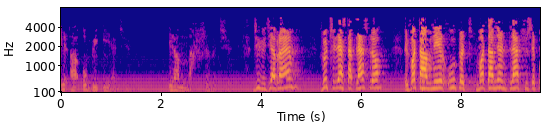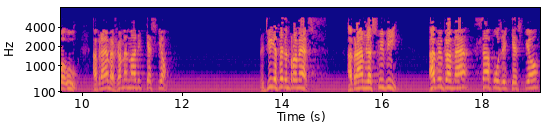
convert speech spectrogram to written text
Il a obéi à Dieu. Il a marché avec Dieu. Dieu lui dit, Abraham, veux que tu laisses ta place là? Il va t'en venir où? Que tu, va t'amener une place, tu ne sais pas où. Abraham n'a jamais demandé de questions. Mais Dieu lui a fait une promesse. Abraham l'a suivi. Aveuglement, sans poser de questions,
